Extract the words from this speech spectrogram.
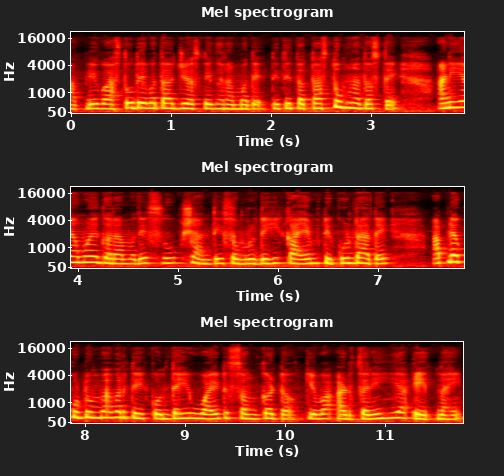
आपली वास्तुदेवता जी असते घरामध्ये ती ती तथास्तू म्हणत असते. आणि यामुळे घरामध्ये सुख शांती समृद्धी ही कायम टिकून राहते. आपल्या कुटुंबावरती कोणत्याही वाईट संकट किंवा अडचणी या येत नाही.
